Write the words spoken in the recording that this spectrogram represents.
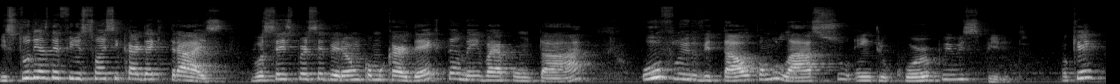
Estudem as definições que Kardec traz. Vocês perceberão como Kardec também vai apontar o fluido vital como laço entre o corpo e o espírito. Ok?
